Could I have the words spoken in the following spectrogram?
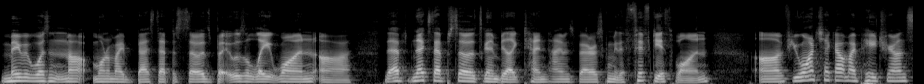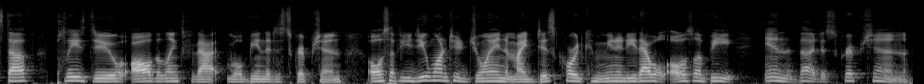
Maybe it wasn't not one of my best episodes, but it was a late one. Uh, the ep- next episode is going to be like 10 times better. It's going to be the 50th one. Um, if you want to check out my Patreon stuff, please do. All the links for that will be in the description. Also, if you do want to join my Discord community, that will also be in the description. And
